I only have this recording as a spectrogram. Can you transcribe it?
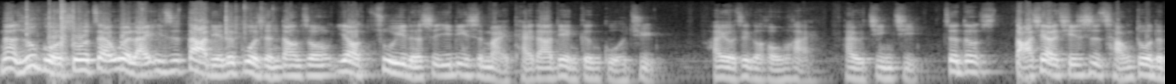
那如果说在未来一直大跌的过程当中，要注意的是，一定是买台达电跟国巨，还有这个红海，还有经济，这都打下来其实是长多的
